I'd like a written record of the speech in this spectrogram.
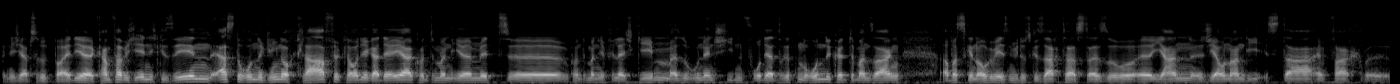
Bin ich absolut bei dir. Kampf habe ich eh nicht gesehen. Erste Runde ging noch klar für Claudia Gadelia, konnte man ihr mit, äh, konnte man ihr vielleicht geben. Also unentschieden vor der dritten Runde könnte man sagen. Aber es ist genau gewesen, wie du es gesagt hast. Also äh, Jan Giaunandi ist da einfach, äh,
